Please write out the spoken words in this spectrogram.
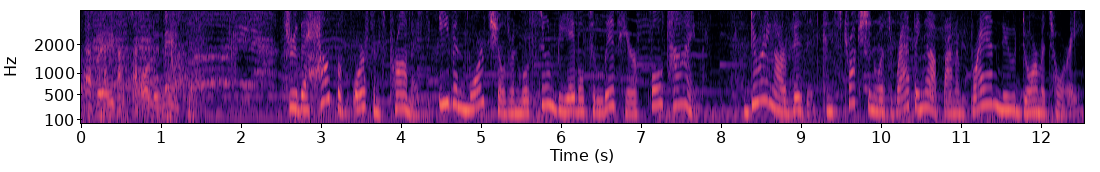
Praise His holy name. Through the help of Orphans Promise, even more children will soon be able to live here full time. During our visit, construction was wrapping up on a brand new dormitory.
